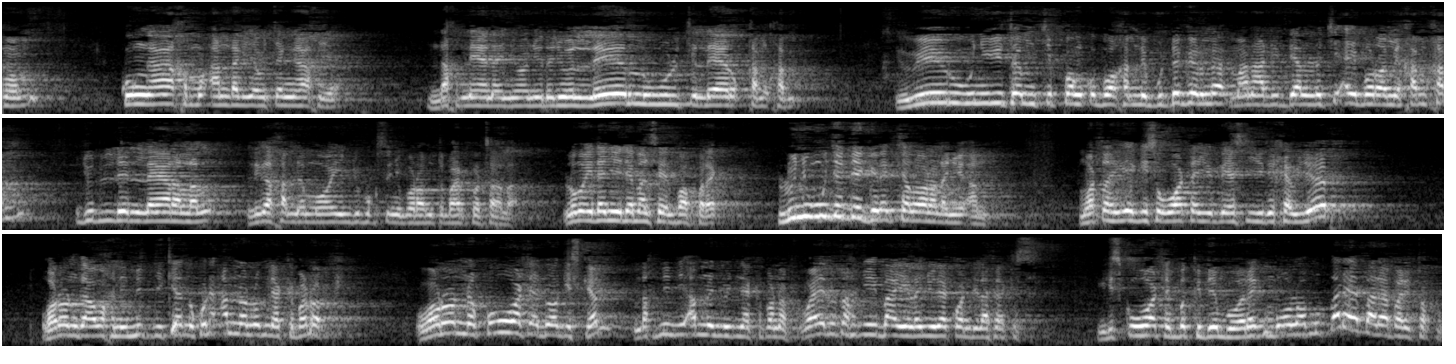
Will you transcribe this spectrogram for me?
ku ŋaax mu ànd ak yow ca ŋaax ya. ndax nee na ñooñu dañoo leerluwul ci leeru xam-xam. wéeru wu ñu itam ci ponk boo xam ne bu dëgër la. maanaam di dellu ci ay boroomi xam-xam. ju di leen leeralal li nga xam ne mooy suñu borom tabaraka taala. lu may dañuy demal seen bopp rek lu ñu mujj a dégg rek ca loola la ànd moo tax nga gis woote yu bees yi di xew yépp. waroon ngaa wax ni nit ñi kenn ku ne am na lu nekk ba noppi. waroon na ko woote doo gis kenn ndax nit ñi am lu nekk ba noppi. waaye lu ñuy bàyyi la ñu nekkoon di la fekk si. gis ko woote bëkk démboo rek mbooloo mu baree baree bari topp ko.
